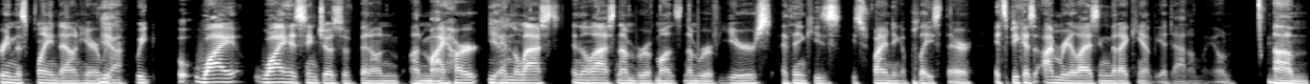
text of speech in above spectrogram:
bring this plane down here. We- Yeah. We, why why has Saint Joseph been on on my heart Yeah. in the last in the last number of months, number of years? I think he's he's finding a place there. It's because I'm realizing that I can't be a dad on my own. Mm-hmm. Um,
